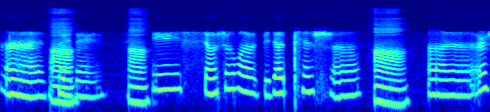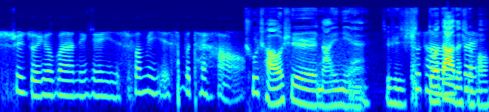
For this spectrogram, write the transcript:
嗯，对对。啊。因为小时候嘛比较偏食。啊。嗯，二十岁左右吧，那个饮食方面也是不太好。初潮是哪一年？就是多大的时候？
